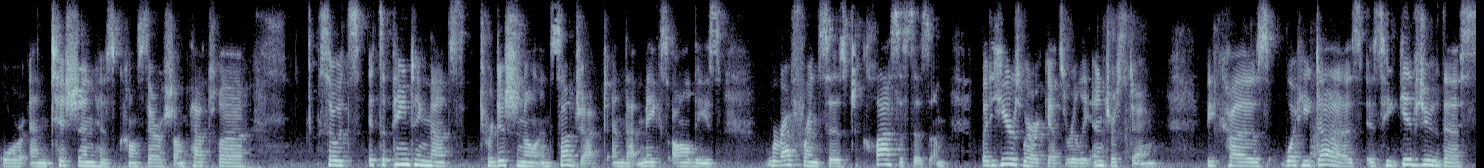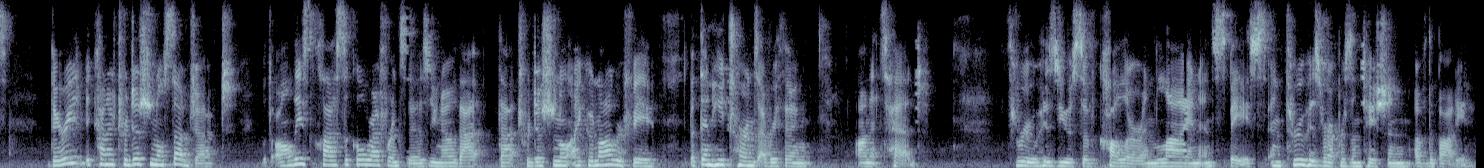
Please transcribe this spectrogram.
or and Titian, his Concert Champêtre. So it's it's a painting that's traditional in subject and that makes all these references to classicism. But here's where it gets really interesting because what he does is he gives you this very kind of traditional subject with all these classical references, you know, that that traditional iconography, but then he turns everything on its head through his use of color and line and space and through his representation of the body.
